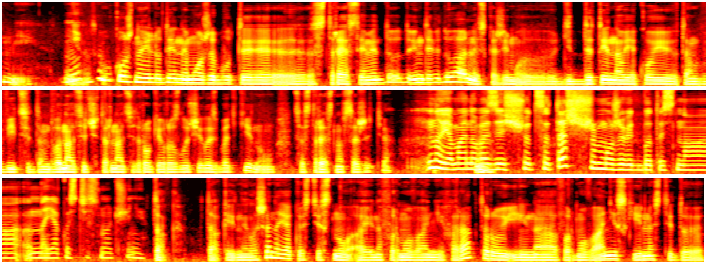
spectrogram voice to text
Ні. Ні. Ні? У кожної людини може бути е, стрес індивідуальний, скажімо, дитина, у якої там в віці там, 12-14 років розлучились батьки, ну це стрес на все життя. Ну, я маю на увазі, що це теж може відбитись на, на якості сну чи ні? Так, так, і не лише на якості сну, а й на формуванні характеру, і на формуванні схильності до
